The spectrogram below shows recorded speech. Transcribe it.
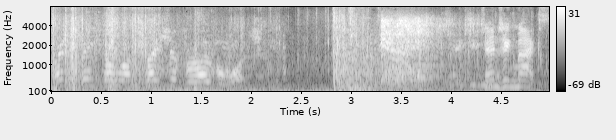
Friendly VTOL on station for Overwatch. Changing max.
